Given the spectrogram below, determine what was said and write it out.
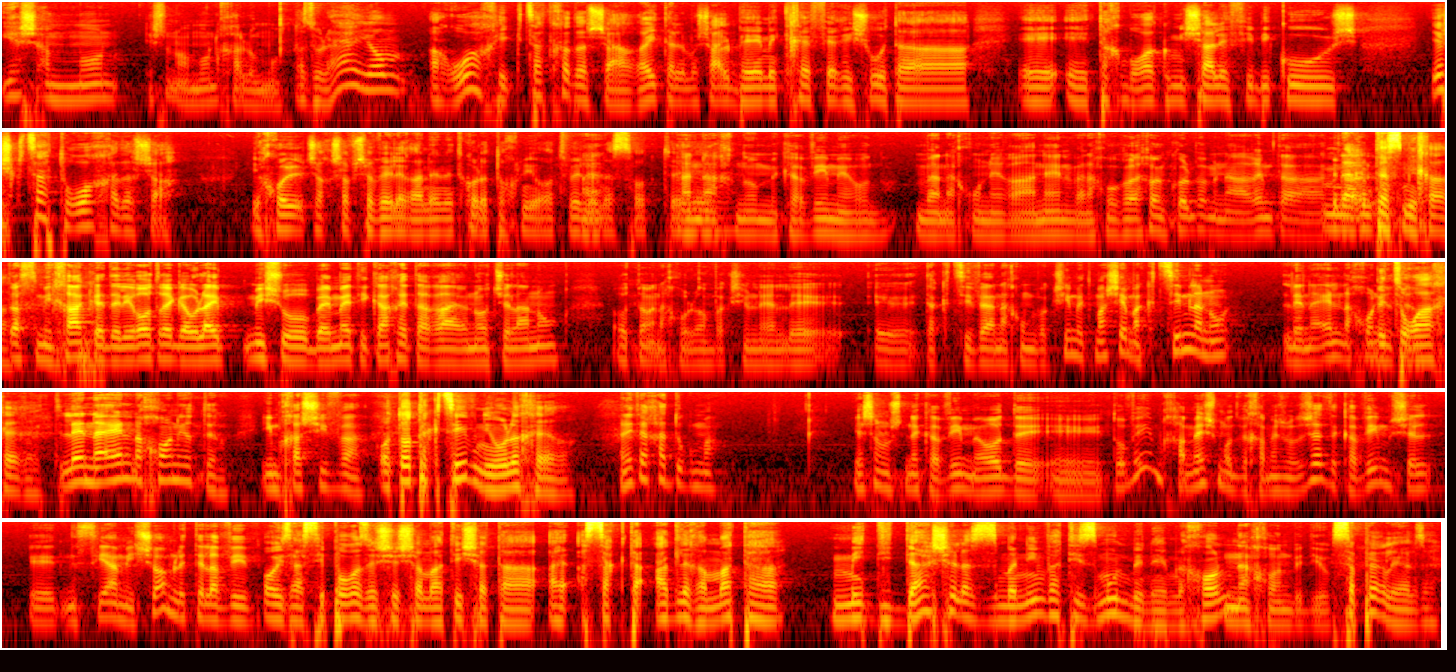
יש המון, יש לנו המון חלומות. אז אולי היום הרוח היא קצת חדשה, ראית למשל בעמק חפר אישרו את התחבורה אה, אה, גמישה לפי ביקוש, יש קצת רוח חדשה. יכול להיות שעכשיו שווה לרענן את כל התוכניות ולנסות... אה, אנחנו מקווים מאוד, ואנחנו נרענן, ואנחנו כל, כל פעם מנערים את ה... מנערים את השמיכה. את השמיכה כדי לראות רגע, אולי מישהו באמת ייקח את הרעיונות שלנו. עוד פעם, אנחנו לא מבקשים לתקציבי, אנחנו מבקשים את מה שמקצים לנו לנהל נכון בצורה יותר. בצורה אחרת. לנהל נכון יותר, עם חשיבה. אותו תקציב, ניהול אחר. אני אתן לך דוגמה. יש לנו שני קווים מאוד uh, טובים, 500 ו-506, זה קווים של uh, נסיעה משוהם לתל אביב. אוי, זה הסיפור הזה ששמעתי שאתה עסקת עד לרמת המדידה של הזמנים והתזמון ביניהם, נכון? נכון, בדיוק. ספר לי על זה.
